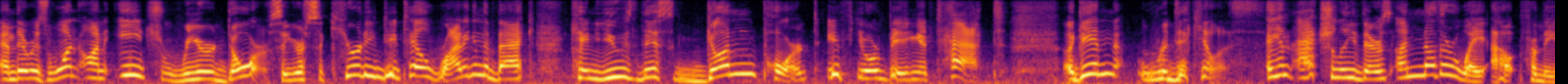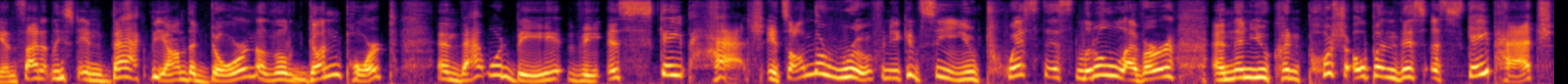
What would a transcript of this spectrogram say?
And there is one on each rear door. So your security detail riding in the back can use this gun port if you're being attacked. Again, ridiculous. And actually, there's another way out from the inside, at least in back, beyond the door and the little gun port, and that would be the escape hatch. It's on the roof, and you can see you twist this little lever, and then you can push open this escape hatch,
